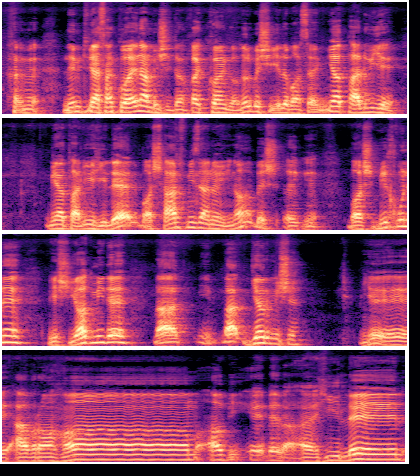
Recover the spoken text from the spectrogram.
نمی‌تونی اصلا کوهن هم بشی. می‌خوای کوهن گادول بشی. یه لباسه میاد پلوی میاد پلوی هیلل باش حرف می‌زنه اینا بهش باش می‌خونه بهش یاد میده. بعد بعد گر میشه. میگه ابراهام هیلل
